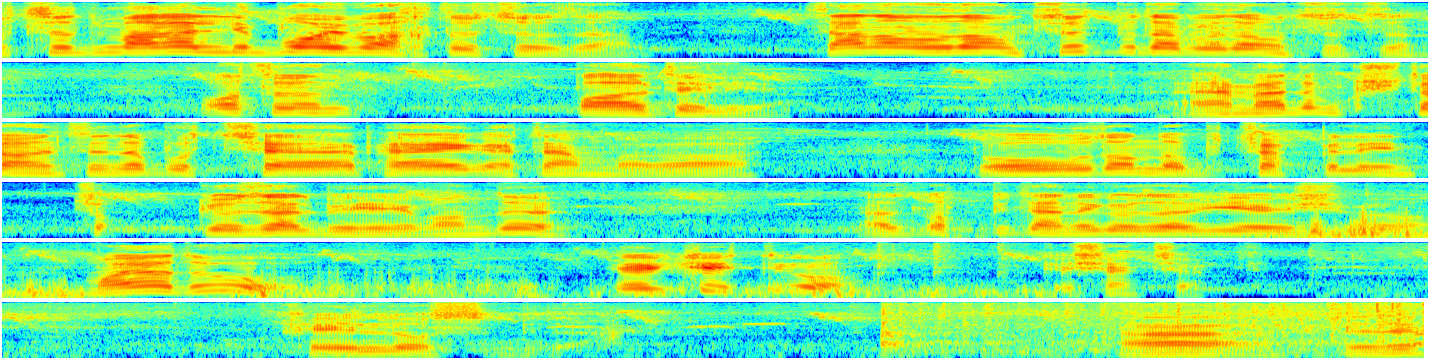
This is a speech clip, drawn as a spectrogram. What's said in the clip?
uçurmağa liboy vaxtı uçuracam. Sən oradan uçur, bu da buradan uçursun. Oturun balıt eləyin. Əhmədim quşların içində bu çəp həqiqətən var ha. Doğrudan da çəp belə çox gözəl bir heyvandır. Əzlaf bir dənə də gözəl yerişi var. Mayadır o. Erkəkdir o. Qəşəng çəpdir. Xeyirli olsun bir daha. Ha, dedi.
